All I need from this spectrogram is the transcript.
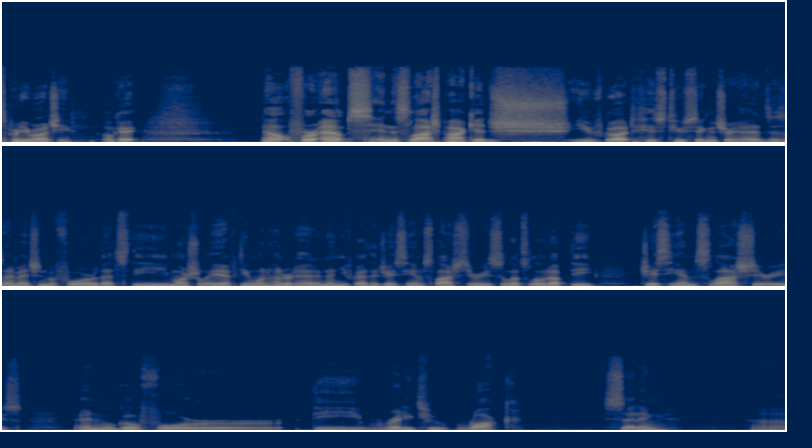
That's pretty raunchy. Okay. Now, for amps in the Slash package, you've got his two signature heads, as I mentioned before. That's the Marshall AFD 100 head, and then you've got the JCM Slash series. So let's load up the JCM Slash series, and we'll go for the Ready to Rock setting. We've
